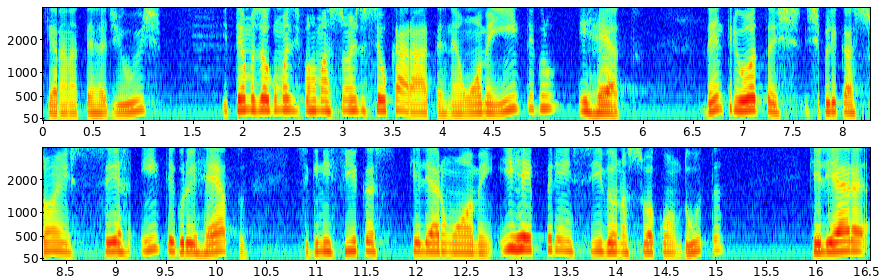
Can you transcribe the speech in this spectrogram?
que era na terra de Uz, e temos algumas informações do seu caráter, né? Um homem íntegro e reto. Dentre outras explicações, ser íntegro e reto significa que ele era um homem irrepreensível na sua conduta, que ele era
